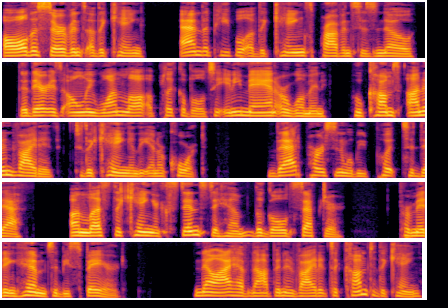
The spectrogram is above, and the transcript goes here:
All the servants of the king and the people of the king's provinces know that there is only one law applicable to any man or woman who comes uninvited to the king in the inner court. That person will be put to death unless the king extends to him the gold scepter permitting him to be spared. Now I have not been invited to come to the king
